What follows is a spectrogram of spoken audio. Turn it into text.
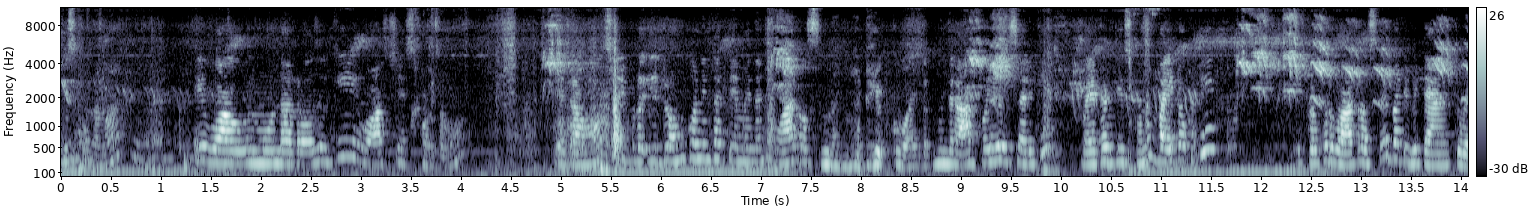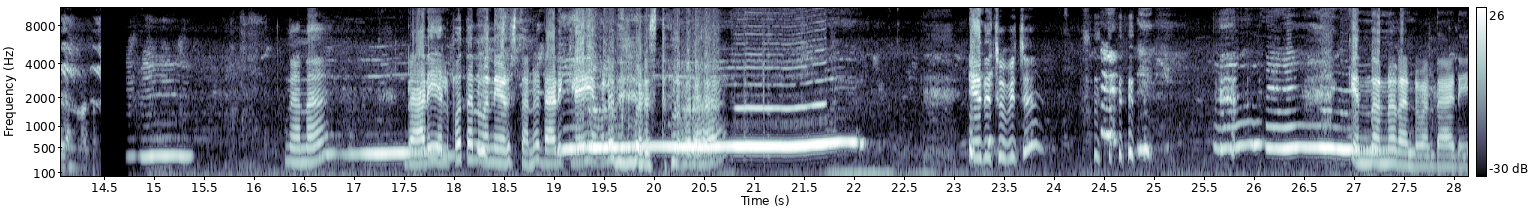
తీసుకున్నామా? ఈ వా మూడు నాలుగు రోజులకి వాష్ చేసుకుంటాము. ఈ డ్రమ్ము. సో ఇప్పుడు ఈ డ్రమ్ కొన్ని తర్వాత ఏమైందంటే వాటర్ వస్తుంది అనమాట ఎక్కువ. ఇంతకు ముందు రాకపోయేసరికి భయపడి తీసుకున్నాం. బయట ఒకటి ఇప్పుడప్పుడు వాటర్ వస్తాయి బట్ ఇవి ట్యాంక్ అనమాట నానా? డాడీ వెళ్ళిపోతాను అని ఏడుస్తాను. డాడీ క్లే ఇవ్వలేదు ఏడుస్తాను ఏది చూపించు? కింద ఉన్నాడండి వాళ్ళ డాడీ.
